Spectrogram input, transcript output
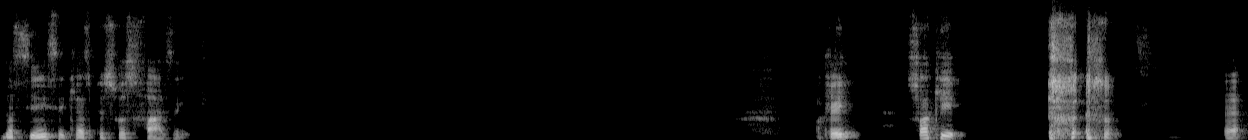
da ciência que as pessoas fazem. Ok? Só que é,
